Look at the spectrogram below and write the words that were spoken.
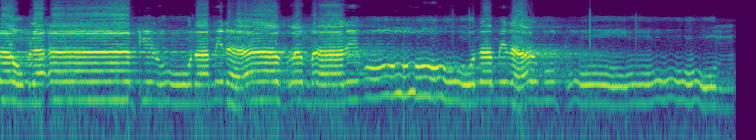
فإنهم لآكلون منها فمالئون منها البطون.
